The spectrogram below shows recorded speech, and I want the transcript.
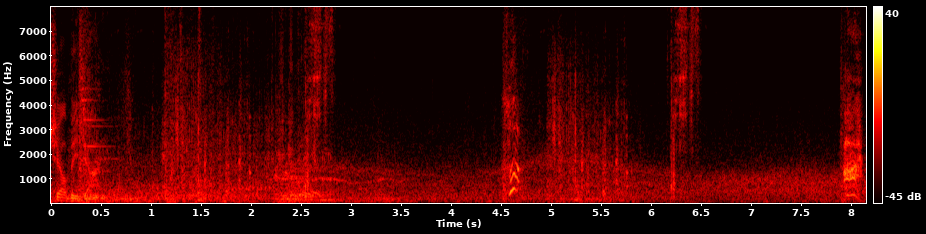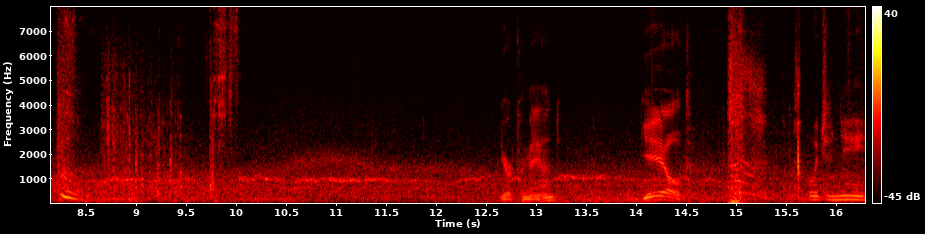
Shall be done. Your command? Yield. What'd you need?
